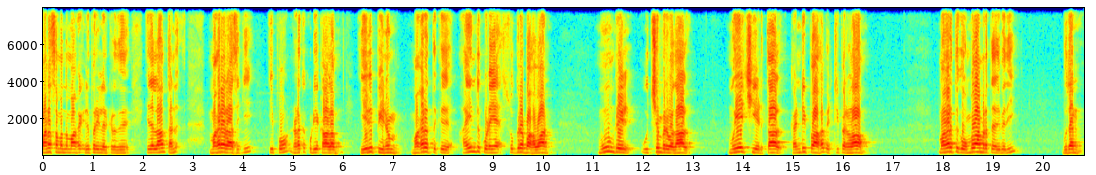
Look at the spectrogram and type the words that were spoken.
பண சம்பந்தமாக இழுப்பறியில் இருக்கிறது. இதெல்லாம் தனு மகர ராசிக்கு இப்போது நடக்கக்கூடிய காலம். இருப்பினும் மகரத்துக்கு ஐந்து குடைய சுக்ர பகவான் மூன்றில் உச்சம் பெறுவதால் முயற்சி எடுத்தால் கண்டிப்பாக வெற்றி பெறலாம். மகரத்துக்கு ஒன்பதாம் இடத்த அதிபதி புதன்.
